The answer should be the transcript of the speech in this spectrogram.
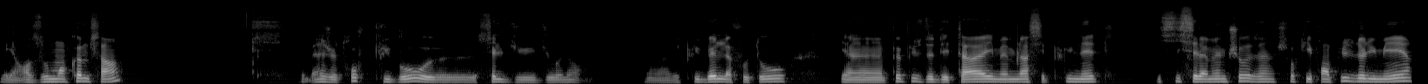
Mais en zoomant comme ça, eh ben, je trouve plus beau euh, celle du, du Honor. Voilà, elle est plus belle la photo. Il y a un peu plus de détails. Même là, c'est plus net. Ici, c'est la même chose. hein. Je trouve qu'il prend plus de lumière.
